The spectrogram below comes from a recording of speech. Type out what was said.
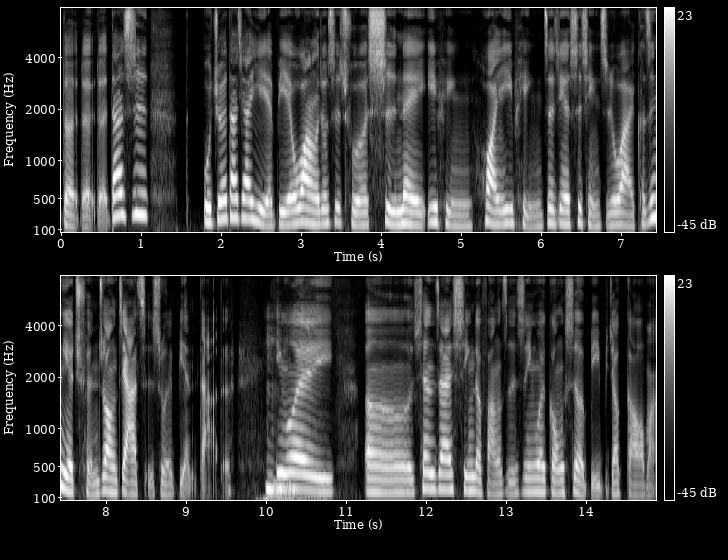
对对对，但是。我觉得大家也别忘了，就是除了室内一瓶换一瓶这件事情之外，可是你的权状价值是会变大的，嗯、因为呃，现在新的房子是因为公设比比较高嘛，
